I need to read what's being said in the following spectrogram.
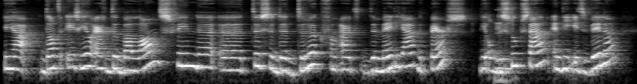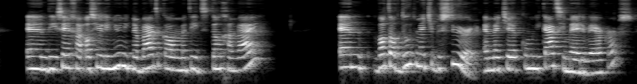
Ja, dat is heel erg de balans vinden uh, tussen de druk vanuit de media, de pers, die op de mm. stoep staan en die iets willen en die zeggen, als jullie nu niet naar buiten komen met iets, dan gaan wij. En wat dat doet met je bestuur en met je communicatiemedewerkers.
